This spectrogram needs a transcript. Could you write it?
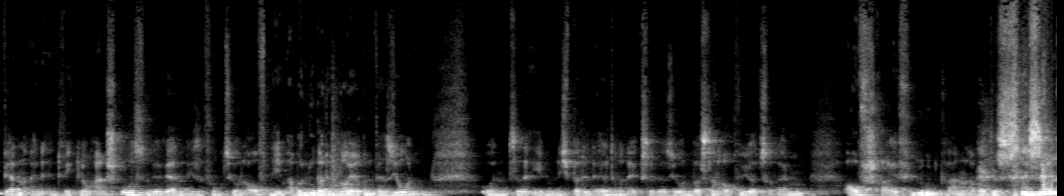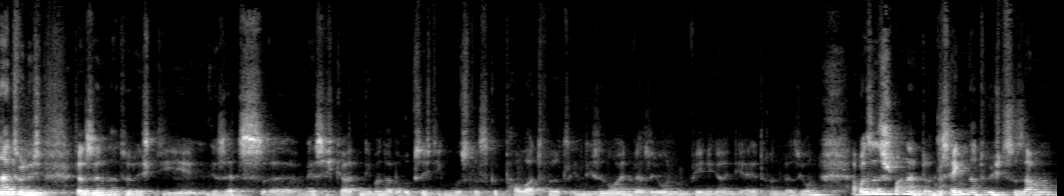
werden eine Entwicklung anstoßen, wir werden diese Funktion aufnehmen, aber nur bei den neueren Versionen und äh, eben nicht bei den älteren Excel-Versionen, was dann auch wieder zu einem Aufschrei führen kann. Aber das sind natürlich, das sind natürlich die Gesetzmäßigkeiten, die man da berücksichtigen muss, dass gepowert wird in diese neuen Versionen und weniger in die älteren Versionen. Aber es ist spannend und es hängt natürlich zusammen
